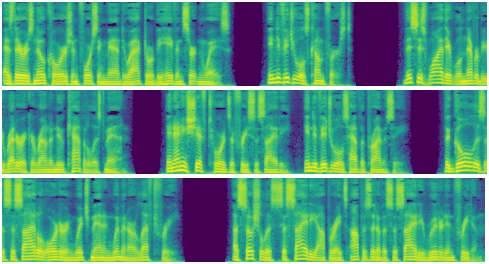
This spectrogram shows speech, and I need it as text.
as there is no coercion forcing man to act or behave in certain ways. Individuals come first. This is why there will never be rhetoric around a new capitalist man. In any shift towards a free society, individuals have the primacy. The goal is a societal order in which men and women are left free. A socialist society operates opposite of a society rooted in freedom.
